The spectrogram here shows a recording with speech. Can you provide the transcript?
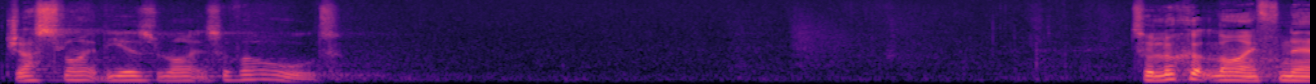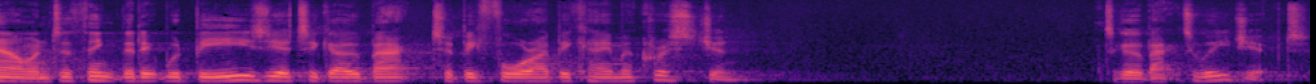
Just like the Israelites of old. To look at life now and to think that it would be easier to go back to before I became a Christian to go back to Egypt,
